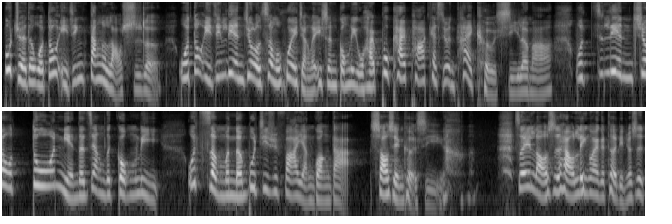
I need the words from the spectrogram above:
不觉得我都已经当了老师了，我都已经练就了这么会讲的一身功力，我还不开 podcast，有点太可惜了吗？我练就多年的这样的功力。我怎么能不继续发扬光大？稍显可惜。所以老师还有另外一个特点，就是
